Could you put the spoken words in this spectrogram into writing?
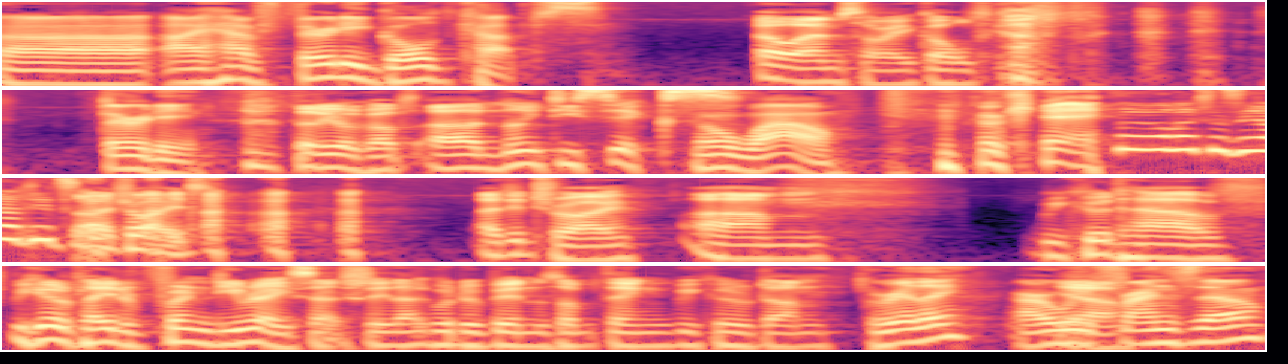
Uh, I have 30 gold cups. Oh, I'm sorry, gold cup. 30. 30 gold cups. Uh, 96. Oh, wow. okay. I like to see I did. I tried. I did try. Um, we could have we could have played a friendly race. Actually, that would have been something we could have done. Really? Are we Yeah. friends, though?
